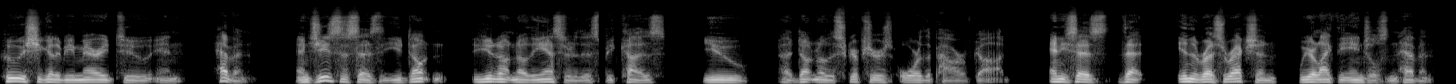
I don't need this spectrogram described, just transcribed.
who is she going to be married to in heaven? And Jesus says that you don't you don't know the answer to this because you uh, don't know the scriptures or the power of God. And he says that in the resurrection we are like the angels in heaven.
